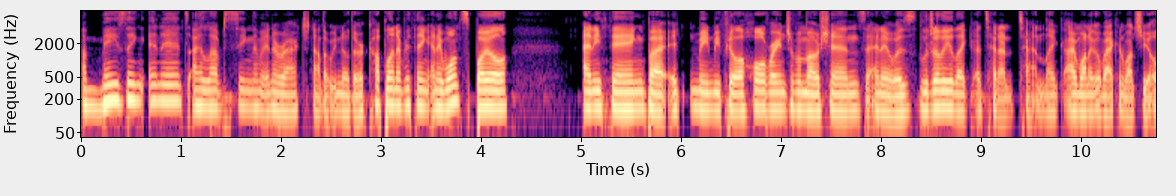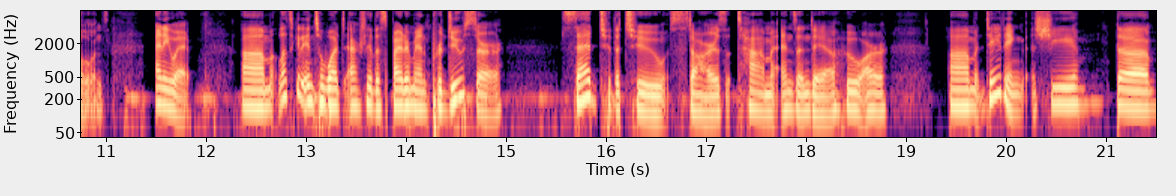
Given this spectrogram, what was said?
amazing in it. I loved seeing them interact now that we know they're a couple and everything. And I won't spoil anything, but it made me feel a whole range of emotions, and it was literally like a ten out of ten. Like I want to go back and watch the old ones. Anyway, um, let's get into what actually the Spider-Man producer said to the two stars, Tom and Zendaya, who are um, dating. She, the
